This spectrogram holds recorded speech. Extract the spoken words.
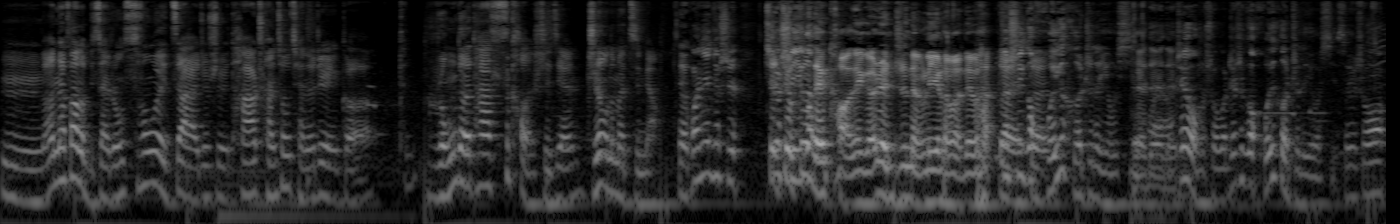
嗯，NFL 的比赛中，四分卫在就是他传球前的这个容得他思考的时间只有那么几秒。对，关键就是这就是更得考那个认知能力了嘛，对吧？对 这是一个回合制的游戏，对对对啊这个我们说过，这是个回合制的游戏，所以说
